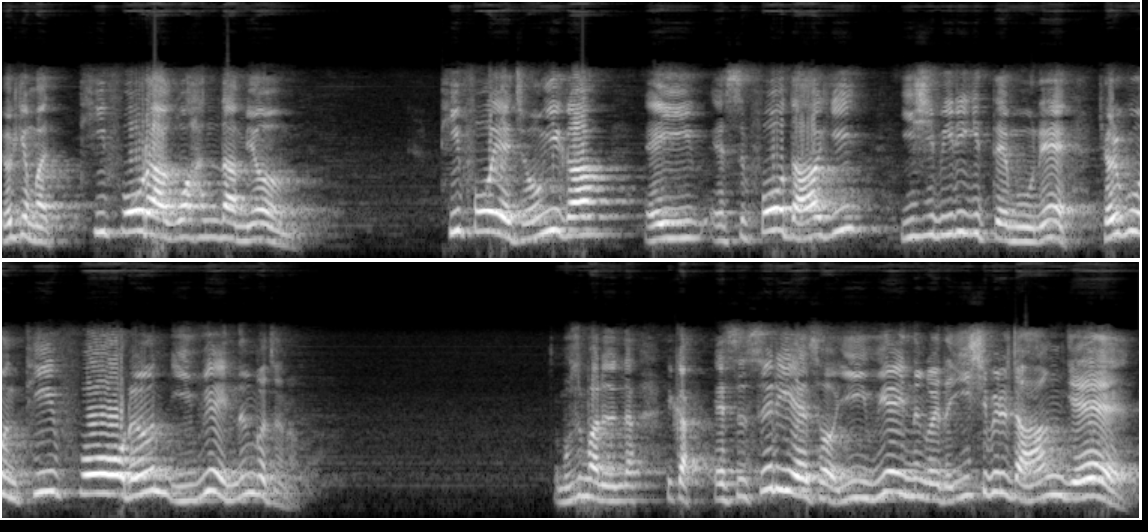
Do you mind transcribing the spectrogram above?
여기 막 T4라고 한다면, T4의 정의가 AS4 더하기 21이기 때문에, 결국은 T4는 이 위에 있는 거잖아. 무슨 말이냐? 그러니까 S3에서 이 위에 있는 거에다 21 더한 게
